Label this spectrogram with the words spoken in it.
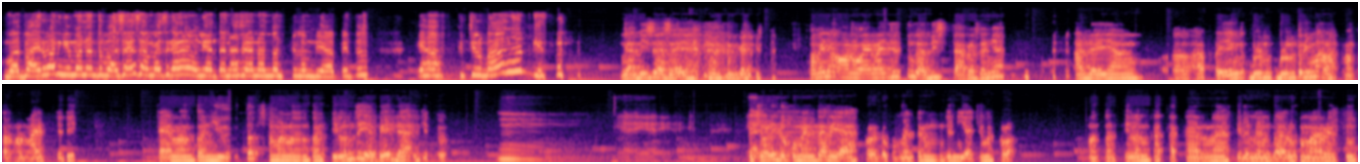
Buat Pak Irwan gimana tuh Pak? Saya sampai sekarang lihat anak saya nonton film di HP itu ya kecil banget gitu. Nggak bisa saya. Makanya online aja tuh nggak bisa. Rasanya ada yang uh, apa ya belum belum terima lah nonton online. Jadi kayak nonton YouTube sama nonton film tuh ya beda gitu. Hmm. Ya ya ya. ya. Kecuali ya, dokumenter ya. Kalau dokumenter mungkin ya cuma kalau nonton film katakanlah film yang baru kemarin tuh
